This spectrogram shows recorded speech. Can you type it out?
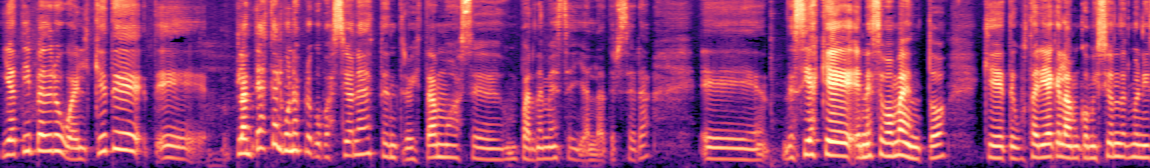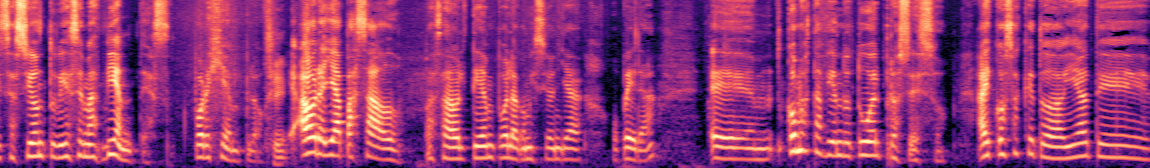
Y a ti, Pedro Well, ¿qué te, planteaste algunas preocupaciones? Te entrevistamos hace un par de meses, ya en la tercera. Eh, decías que en ese momento que te gustaría que la comisión de administración tuviese más dientes, por ejemplo. Ahora ya ha pasado, pasado el tiempo, la comisión ya opera. Eh, ¿Cómo estás viendo tú el proceso? ¿Hay cosas que todavía te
